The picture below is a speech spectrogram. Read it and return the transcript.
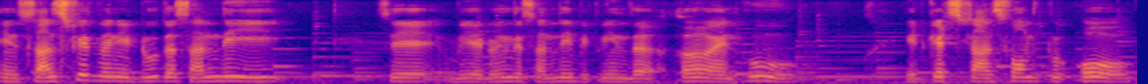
In Sanskrit, when you do the sandhi, say we are doing the sandhi between the A and U, it gets transformed to O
